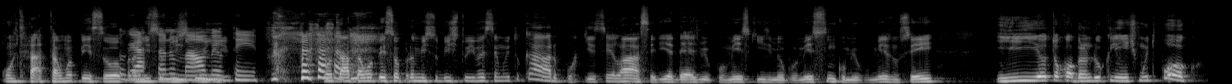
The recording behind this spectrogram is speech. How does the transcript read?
contratar uma pessoa para me substituir. mal meu tempo. contratar uma pessoa para me substituir vai ser muito caro, porque, sei lá, seria 10 mil por mês, 15 mil por mês, 5 mil por mês, não sei. E eu tô cobrando do cliente muito pouco.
